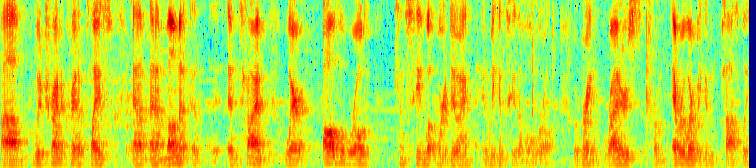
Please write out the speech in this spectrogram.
Um, we're trying to create a place and a, and a moment in time where all the world can see what we're doing and we can see the whole world. We're bringing writers from everywhere we can possibly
